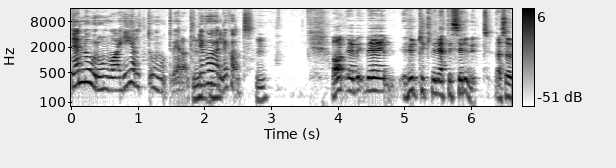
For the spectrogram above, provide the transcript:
den oron var helt omotiverad. Det var väldigt skönt. Ja, eh, hur tyckte ni att det ser ut? Alltså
